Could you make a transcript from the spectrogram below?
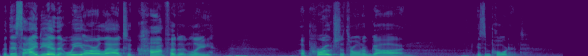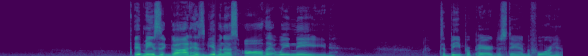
But this idea that we are allowed to confidently approach the throne of God is important. It means that God has given us all that we need to be prepared to stand before Him.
